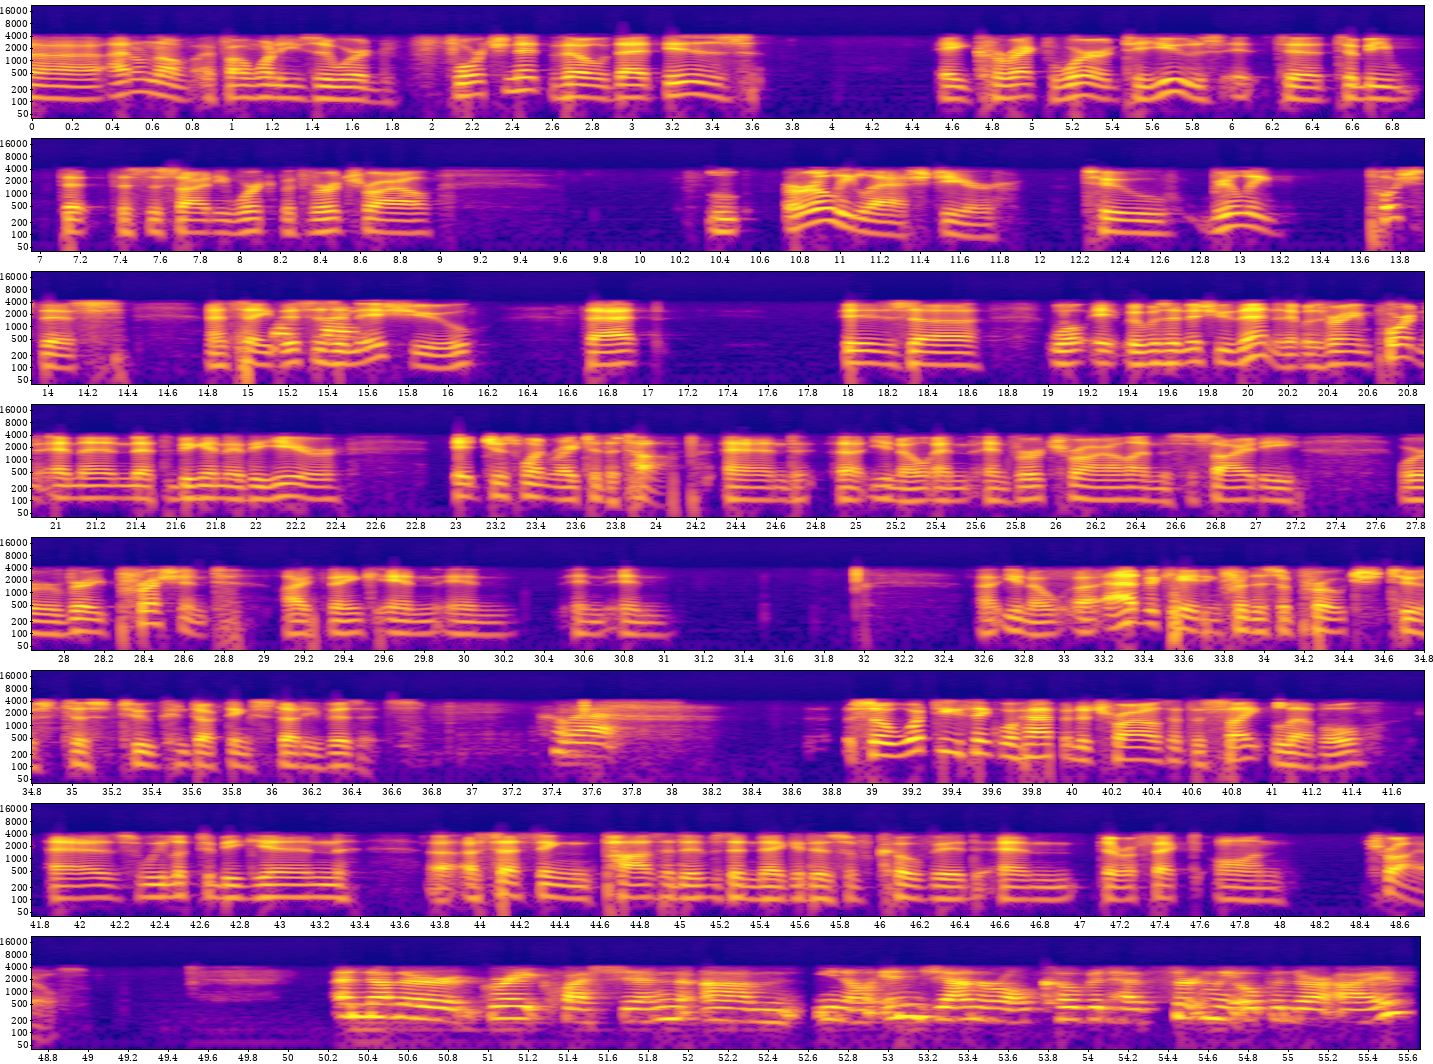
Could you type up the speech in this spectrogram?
uh, I don't know if I want to use the word fortunate, though that is a correct word to use it, to to be that the society worked with VirTrial early last year to really push this and say this is an issue that is uh, well, it, it, was an issue then, and it was very important. And then at the beginning of the year, it just went right to the top. And uh, you know, and and VirTrial and the society were very prescient, I think, in in in, in uh, you know, uh, advocating for this approach to, to to conducting study visits. Correct. So, what do you think will happen to trials at the site level as we look to begin uh, assessing positives and negatives of COVID and their effect on trials? Another great question. Um, you know, in general, COVID has certainly opened our eyes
